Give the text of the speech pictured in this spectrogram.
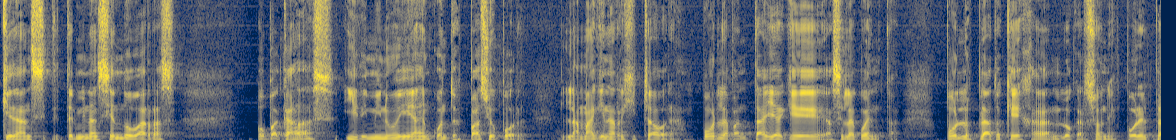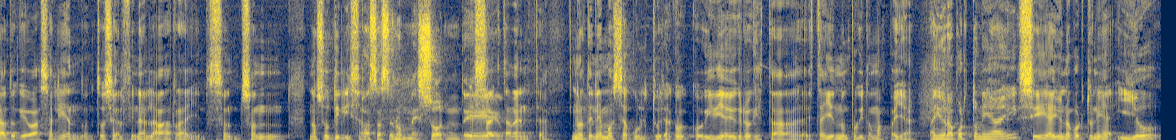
quedan, terminan siendo barras opacadas y disminuidas en cuanto a espacio por la máquina registradora, por la pantalla que hace la cuenta, por los platos que dejan los garzones, por el plato que va saliendo. Entonces, al final, la barra son, son- no se utiliza. Vas a hacer un mesón de... Exactamente. No tenemos esa cultura. Hoy día yo creo que está, está yendo un poquito más para allá. ¿Hay una oportunidad ahí? Sí, hay una oportunidad. Y yo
